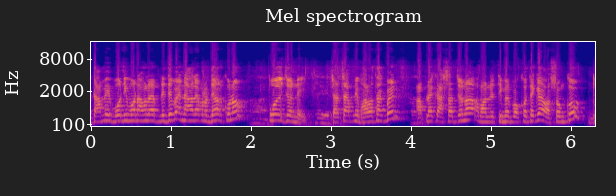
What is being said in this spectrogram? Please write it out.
দামে বনি মনে হলে আপনি দেবেন না হলে আপনার দেওয়ার কোনো হ্যাঁ। প্রয়োজন নেই। যাতে চাচা আপনি ভালো থাকবেন। আপনাকে আসার জন্য আমাদের টিমের পক্ষ থেকে অসংখ্য ধন্যবাদ।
